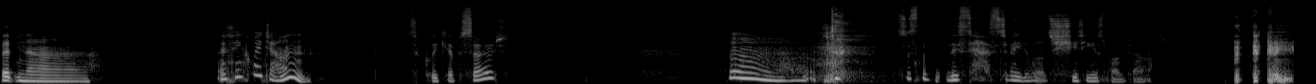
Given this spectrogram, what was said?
But nah. I think we're done. It's a quick episode. this, the, this has to be the world's shittiest podcast. and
